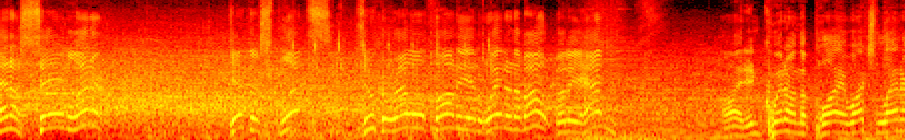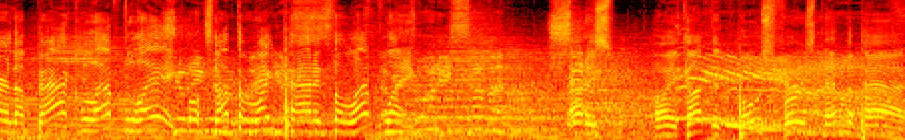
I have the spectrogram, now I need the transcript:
and a save Lehner. Did the splits. Zuccarello thought he had waited him out, but he hadn't. Oh, I didn't quit on the play. Watch Lehner in the back left leg. It's not the right pad, it's the left leg. That is, oh, he caught the post first, then the pad.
